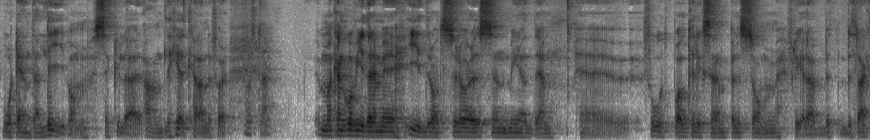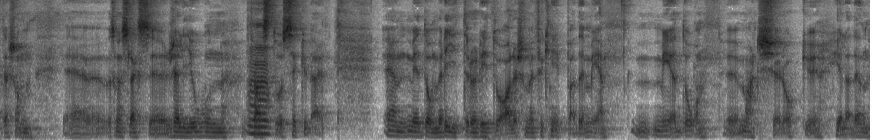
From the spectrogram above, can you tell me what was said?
Vårt enda liv, om sekulär andlighet kallar han det för. Man kan gå vidare med idrottsrörelsen med eh, fotboll till exempel som flera betraktar som eh, en slags religion fast mm. sekulär. Eh, med de riter och ritualer som är förknippade med, med då, eh, matcher och eh, hela den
